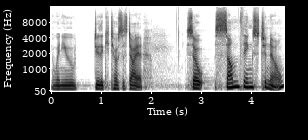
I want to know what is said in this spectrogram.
when you do the ketosis diet. So, some things to know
